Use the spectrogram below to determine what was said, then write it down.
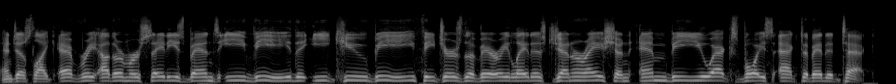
And just like every other Mercedes Benz EV, the EQB features the very latest generation MBUX voice activated tech.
